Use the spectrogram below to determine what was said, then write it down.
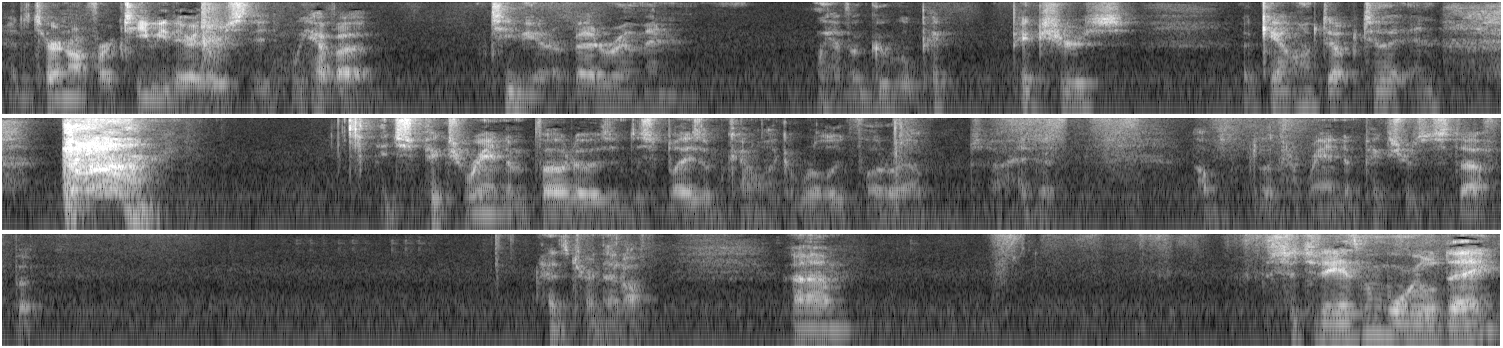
I had to turn off our TV there. There's the, we have a TV in our bedroom, and we have a Google Pic- Pictures account hooked up to it, and it just picks random photos and displays them, kind of like a rolling photo album. So I had to I'll look at random pictures of stuff, but I had to turn that off. Um, so today is Memorial Day.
